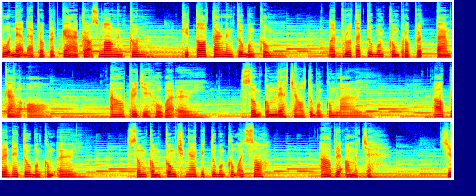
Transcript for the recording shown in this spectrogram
ពួកអ្នកដែលប្រព្រឹត្តការអាក្រក់ស្នងនឹងគុណគេតតាំងនឹងទូបង្គំដោយព្រោះតែទូបង្គំប្រព្រឹត្តតាមការល្អ អោព្រះយេហូវ៉ាអើយសូមកុំលះចោលទូបង្គំឡើយអោព្រះនៃទូបង្គំអើយសូមកុំគង់ឆ្ងាយពីទូបង្គំអុចសោះអោព្រះអង្គម្ចាស់ជា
